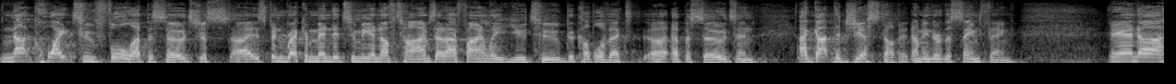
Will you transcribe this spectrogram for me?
not quite two full episodes, just uh, it's been recommended to me enough times that I finally YouTubed a couple of ex- uh, episodes and I got the gist of it. I mean, they're the same thing. And, uh,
